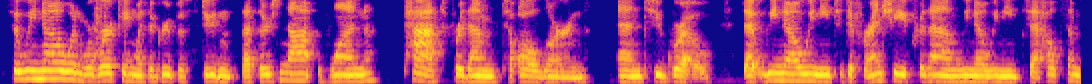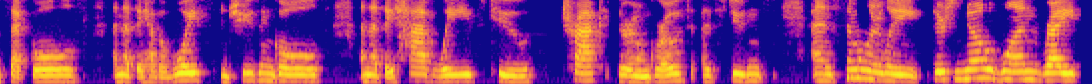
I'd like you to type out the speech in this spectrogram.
So we know when we're working with a group of students that there's not one path for them to all learn and to grow. that we know we need to differentiate for them. We know we need to help them set goals and that they have a voice in choosing goals and that they have ways to track their own growth as students. And similarly, there's no one right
